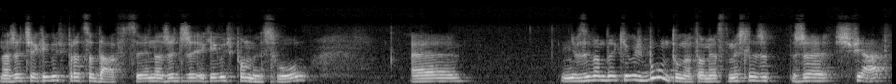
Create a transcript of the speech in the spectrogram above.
na rzecz jakiegoś pracodawcy, na rzecz jakiegoś pomysłu. E, nie wzywam do jakiegoś buntu, natomiast myślę, że, że świat,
